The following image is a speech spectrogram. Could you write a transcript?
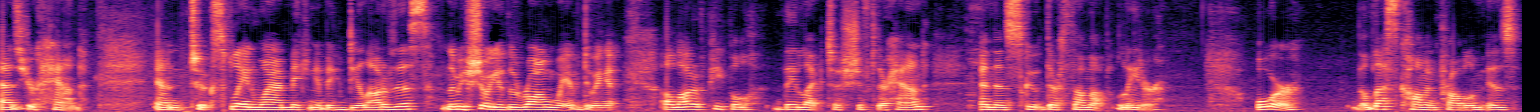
as your hand. And to explain why I'm making a big deal out of this, let me show you the wrong way of doing it. A lot of people, they like to shift their hand and then scoot their thumb up later. Or the less common problem is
